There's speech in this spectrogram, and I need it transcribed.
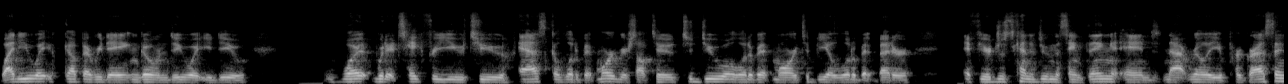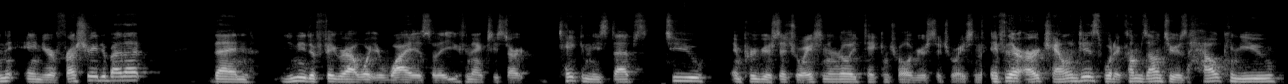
why do you wake up every day and go and do what you do what would it take for you to ask a little bit more of yourself to to do a little bit more to be a little bit better? If you're just kind of doing the same thing and not really progressing and you're frustrated by that then you need to figure out what your why is so that you can actually start taking these steps to improve your situation and really take control of your situation. If there are challenges what it comes down to is how can you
